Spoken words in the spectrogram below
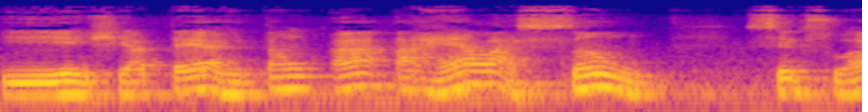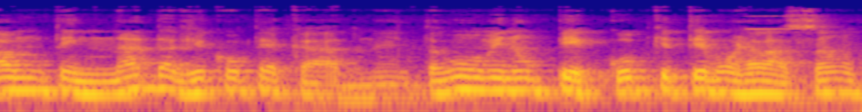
e encher a terra, então a, a relação sexual não tem nada a ver com o pecado, né? Então o homem não pecou porque teve uma relação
